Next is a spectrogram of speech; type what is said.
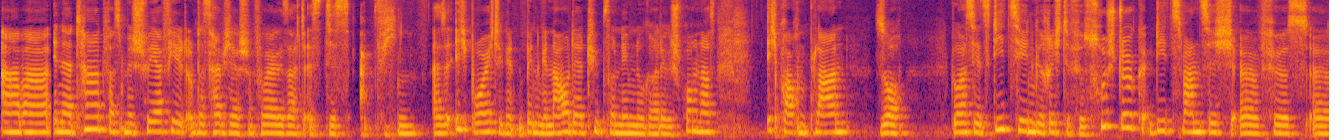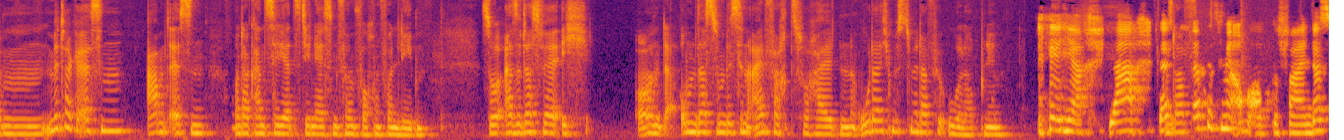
Aber in der Tat, was mir schwer fehlt, und das habe ich ja schon vorher gesagt, ist das Abwiegen. Also ich bräuchte, bin genau der Typ, von dem du gerade gesprochen hast. Ich brauche einen Plan. So, du hast jetzt die 10 Gerichte fürs Frühstück, die 20 äh, fürs ähm, Mittagessen, Abendessen und da kannst du jetzt die nächsten fünf Wochen von leben. So, also das wäre ich. Und um das so ein bisschen einfach zu halten. Oder ich müsste mir dafür Urlaub nehmen. ja, ja, das, das, ist mir auch aufgefallen. Das,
